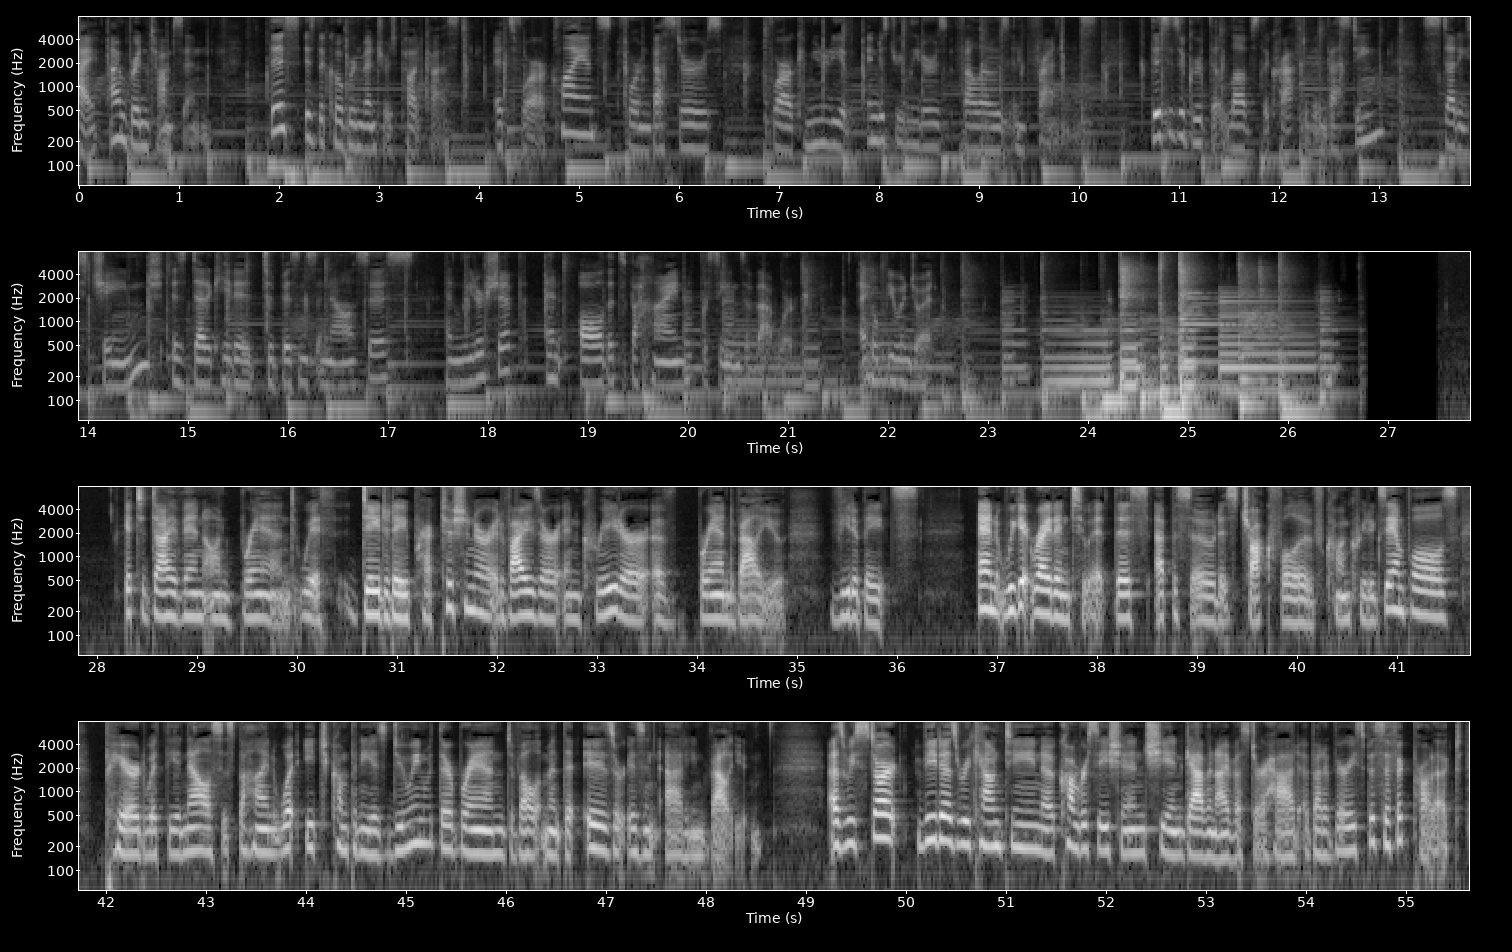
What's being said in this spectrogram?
Hi, I'm Bryn Thompson. This is the Coburn Ventures podcast. It's for our clients, for investors, for our community of industry leaders, fellows, and friends. This is a group that loves the craft of investing, studies change, is dedicated to business analysis and leadership, and all that's behind the scenes of that work. I hope you enjoy it. To dive in on brand with day to day practitioner, advisor, and creator of brand value, Veta Bates. And we get right into it. This episode is chock full of concrete examples paired with the analysis behind what each company is doing with their brand development that is or isn't adding value. As we start, Veta is recounting a conversation she and Gavin Ivester had about a very specific product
